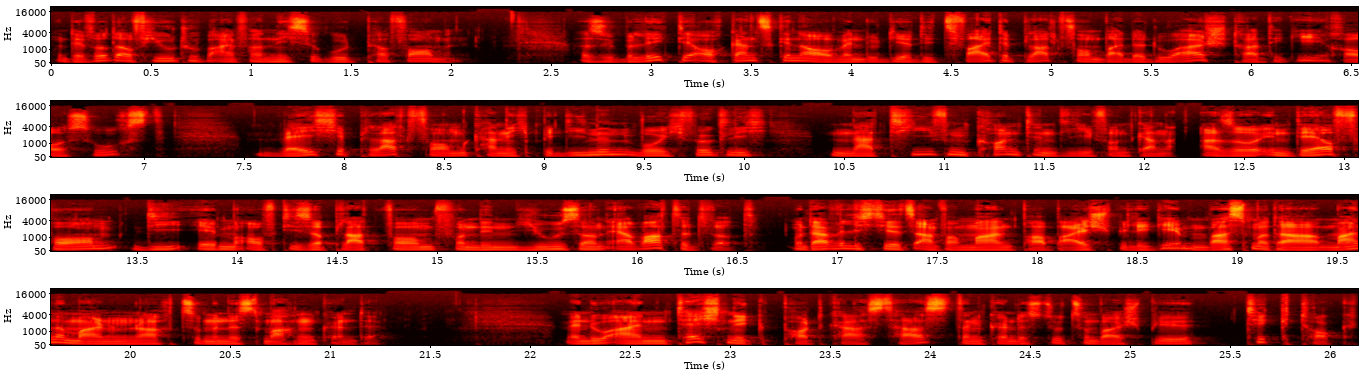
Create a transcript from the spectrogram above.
Und der wird auf YouTube einfach nicht so gut performen. Also überleg dir auch ganz genau, wenn du dir die zweite Plattform bei der Dualstrategie raussuchst, welche Plattform kann ich bedienen, wo ich wirklich nativen Content liefern kann. Also in der Form, die eben auf dieser Plattform von den Usern erwartet wird. Und da will ich dir jetzt einfach mal ein paar Beispiele geben, was man da meiner Meinung nach zumindest machen könnte. Wenn du einen Technik-Podcast hast, dann könntest du zum Beispiel TikTok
